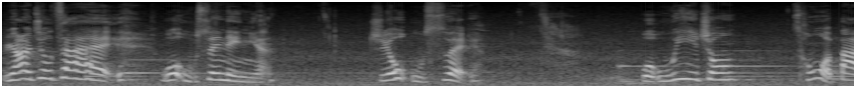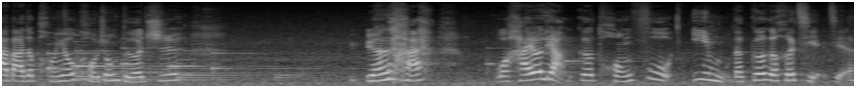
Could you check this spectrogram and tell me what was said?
然而，就在我五岁那年，只有五岁，我无意中从我爸爸的朋友口中得知，原来我还有两个同父异母的哥哥和姐姐。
